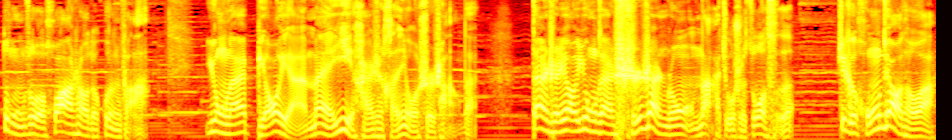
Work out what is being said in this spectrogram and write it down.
动作花哨的棍法，用来表演卖艺还是很有市场的。但是要用在实战中，那就是作死。这个洪教头啊，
